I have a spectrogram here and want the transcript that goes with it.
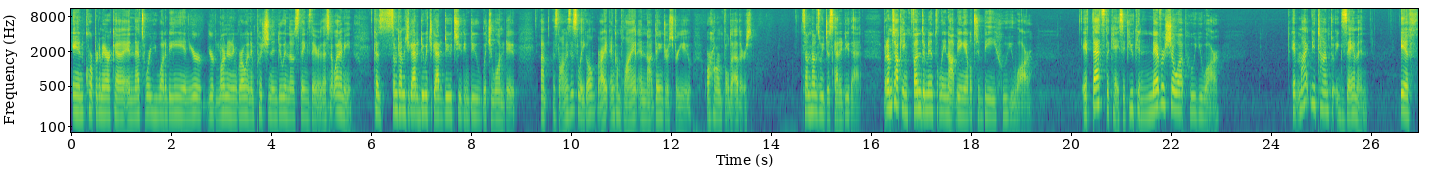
in corporate America and that's where you want to be and you're you're learning and growing and pushing and doing those things there. That's not what I mean. Because sometimes you got to do what you got to do so you can do what you want to do, um, as long as it's legal, right, and compliant and not dangerous for you or harmful to others. Sometimes we just got to do that. But I'm talking fundamentally not being able to be who you are. If that's the case, if you can never show up who you are, it might be time to examine if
